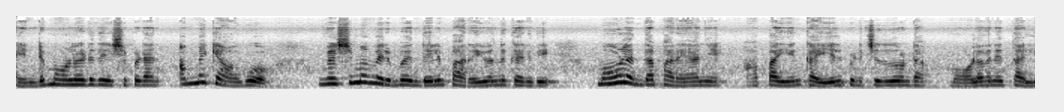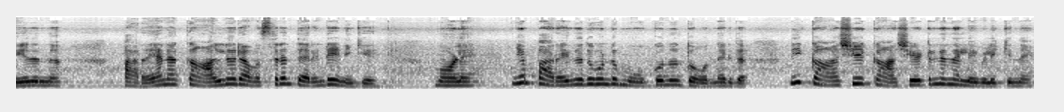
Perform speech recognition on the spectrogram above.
എന്റെ മോളോട് ദേഷ്യപ്പെടാൻ അമ്മയ്ക്കാകുമോ വിഷമം വരുമ്പോൾ എന്തേലും പറയുമെന്ന് കരുതി. മോൾ എന്താ പറയാഞ്ഞേ? ആ പയ്യൻ കയ്യിൽ പിടിച്ചതുകൊണ്ടാ മോളവനെ തല്ലിയതെന്ന്. പറയാൻ ആ കാലിനൊരവസരം തരണ്ടേ എനിക്ക്? മോളെ ഞാൻ പറയുന്നത് കൊണ്ട് മോക്കൊന്നും തോന്നരുത്. നീ കാശിയെ കാശിയേട്ടൻ എന്നല്ലേ വിളിക്കുന്നേ?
